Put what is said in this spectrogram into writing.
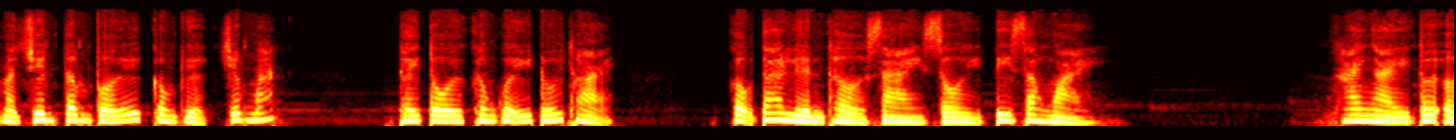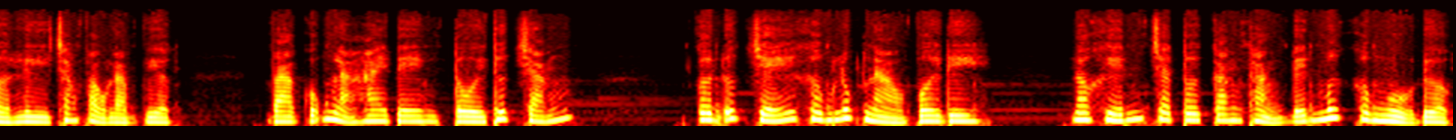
mà chuyên tâm với công việc trước mắt. Thấy tôi không có ý đối thoại. Cậu ta liền thở dài rồi đi ra ngoài. Hai ngày tôi ở lì trong phòng làm việc và cũng là hai đêm tôi thức trắng. Cơn ức chế không lúc nào vơi đi. Nó khiến cho tôi căng thẳng đến mức không ngủ được.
